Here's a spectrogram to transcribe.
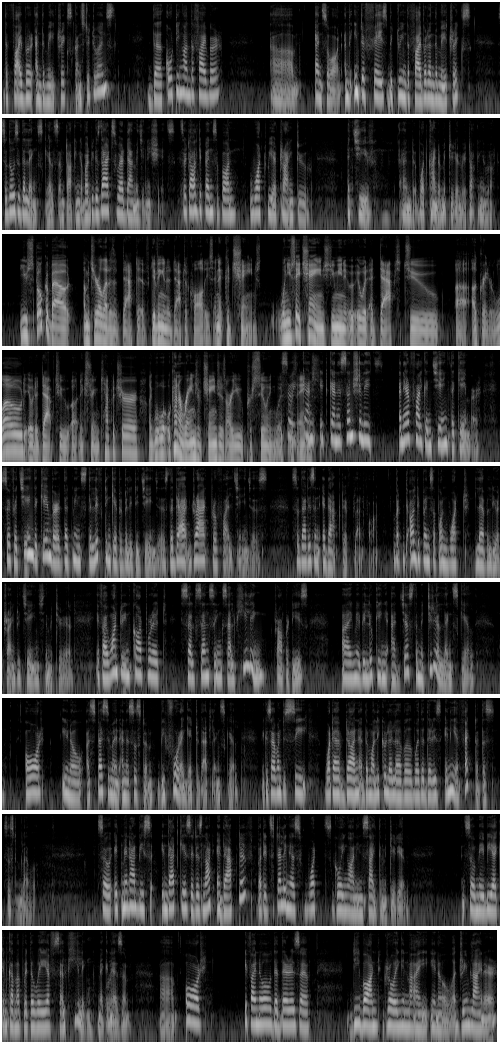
the fiber and the matrix constituents, the coating on the fiber, um, and so on, and the interface between the fiber and the matrix. So those are the length scales I'm talking about because that's where damage initiates. So it all depends upon what we are trying to achieve and what kind of material we're talking about. You spoke about a material that is adaptive, giving it adaptive qualities, and it could change. When you say change, do you mean it, it would adapt to uh, a greater load? It would adapt to uh, an extreme temperature? Like, what, what, kind of range of changes are you pursuing with, so with it? Can, it can essentially, an airfoil can change the camber. So if I change the camber, that means the lifting capability changes, the da- drag profile changes. So that is an adaptive platform but it all depends upon what level you're trying to change the material. If I want to incorporate self sensing, self healing properties, I may be looking at just the material length scale or you know a specimen and a system before I get to that length scale because I want to see what I have done at the molecular level whether there is any effect at this system level. So it may not be in that case it is not adaptive but it's telling us what's going on inside the material. And so maybe I can come up with a way of self-healing mechanism. Right. Um, or if I know that there is a D-bond growing in my, you know, a Dreamliner,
